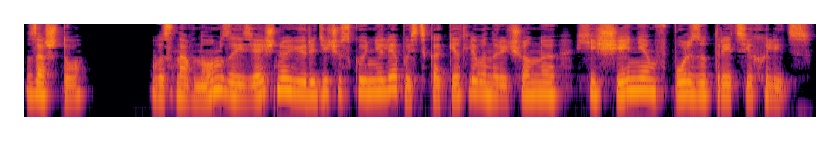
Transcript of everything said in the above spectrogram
За что? В основном за изящную юридическую нелепость, кокетливо нареченную хищением в пользу третьих лиц.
